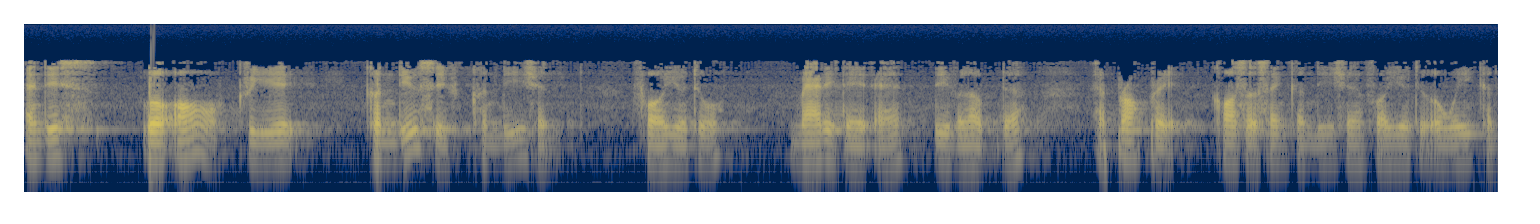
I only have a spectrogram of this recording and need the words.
and this will all create conducive condition for you to meditate and develop the appropriate causes and conditions for you to awaken.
